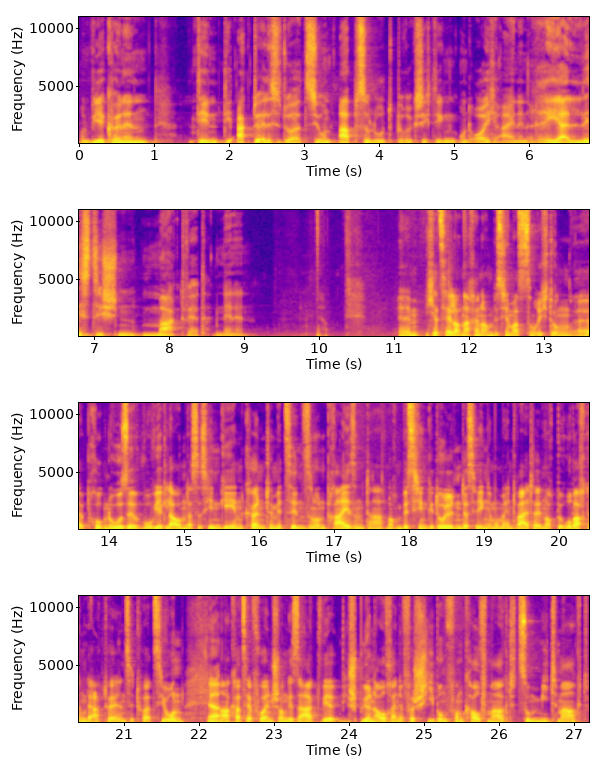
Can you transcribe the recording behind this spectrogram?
und wir können den, die aktuelle Situation absolut berücksichtigen und euch einen realistischen Marktwert nennen. Ähm, ich erzähle auch nachher noch ein bisschen was zum Richtung äh, Prognose, wo wir glauben, dass es hingehen könnte mit Zinsen und Preisen. Da noch ein bisschen gedulden, deswegen im Moment weiterhin noch Beobachtung der aktuellen Situation. Ja. Marc hat es ja vorhin schon gesagt, wir, wir spüren auch eine Verschiebung vom Kaufmarkt zum Mietmarkt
